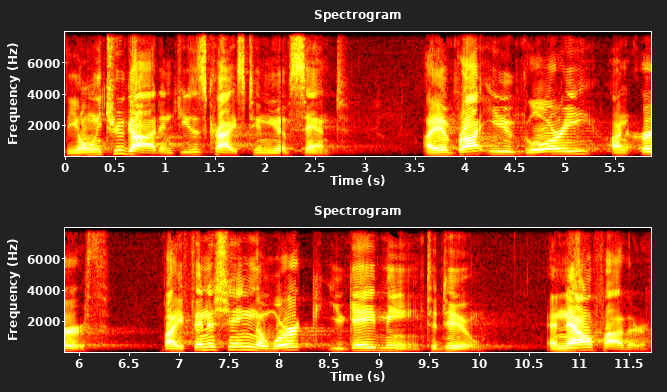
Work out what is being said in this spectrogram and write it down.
the only true God, and Jesus Christ, whom you have sent. I have brought you glory on earth by finishing the work you gave me to do. And now, Father,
